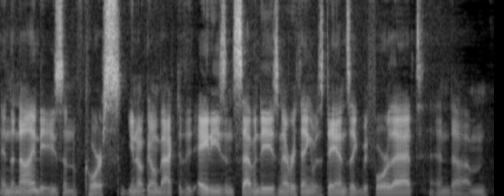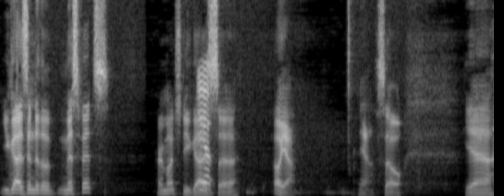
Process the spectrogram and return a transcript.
in the '90s, and of course you know going back to the '80s and '70s and everything. It was Danzig before that, and um, you guys into the Misfits very much? Do you guys? Uh, oh yeah, yeah. So yeah.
